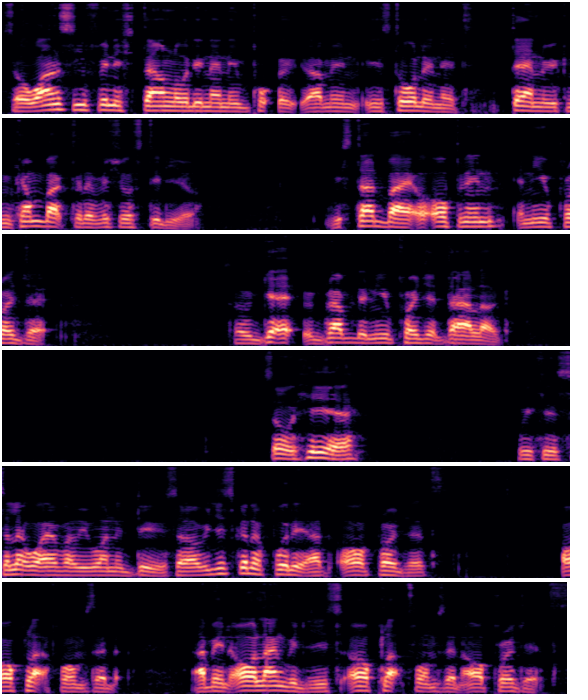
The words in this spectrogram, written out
So once you finish downloading and import, uh, I mean installing it, then we can come back to the Visual Studio. We start by opening a new project. So get grab the new project dialog. So here we can select whatever we want to do. So we're just going to put it at all projects, all platforms, and I mean all languages, all platforms, and all projects.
